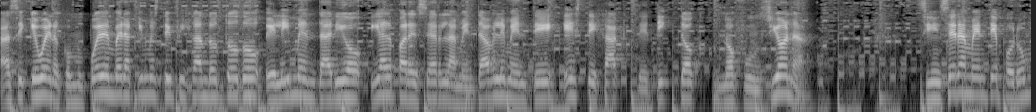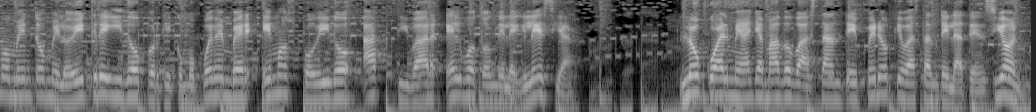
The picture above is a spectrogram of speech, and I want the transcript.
Así que bueno, como pueden ver aquí me estoy fijando todo el inventario y al parecer lamentablemente este hack de TikTok no funciona. Sinceramente por un momento me lo he creído porque como pueden ver hemos podido activar el botón de la iglesia. Lo cual me ha llamado bastante pero que bastante la atención.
